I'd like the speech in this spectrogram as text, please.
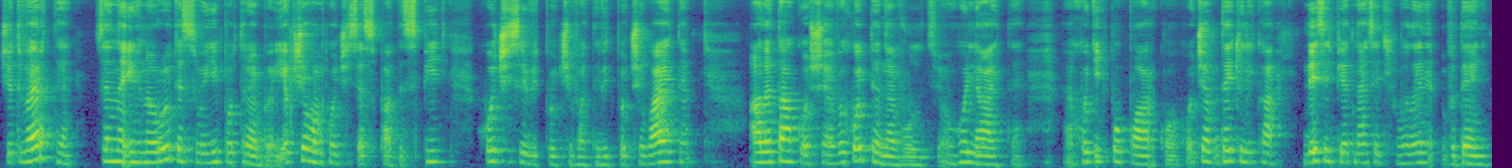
четверте, це не ігноруйте свої потреби. Якщо вам хочеться спати, спіть, хочеться відпочивати, відпочивайте. Але також е, виходьте на вулицю, гуляйте, е, ходіть по парку, хоча б декілька 10-15 хвилин в день.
